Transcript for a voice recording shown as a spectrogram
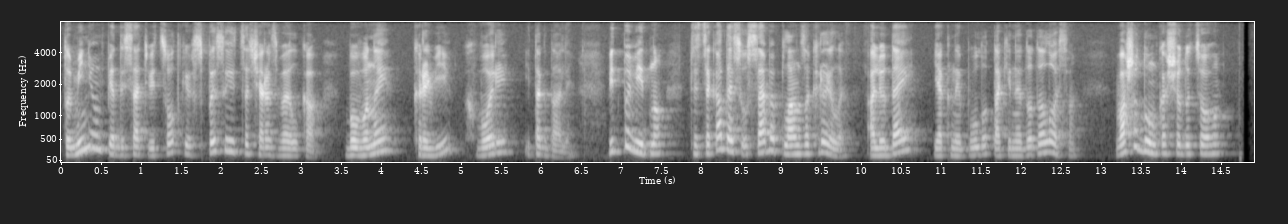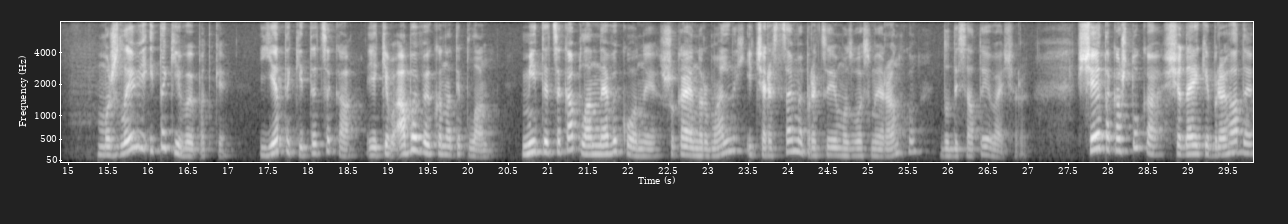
то мінімум 50% списується через ВЛК, бо вони криві, хворі і так далі. Відповідно, ТЦК десь у себе план закрили, а людей як не було, так і не додалося. Ваша думка щодо цього? Можливі і такі випадки. Є такі ТЦК, яким аби виконати план. Мій ТЦК план не виконує, шукає нормальних, і через це ми працюємо з 8 ранку до 10 вечора. Ще є така штука, що деякі бригади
